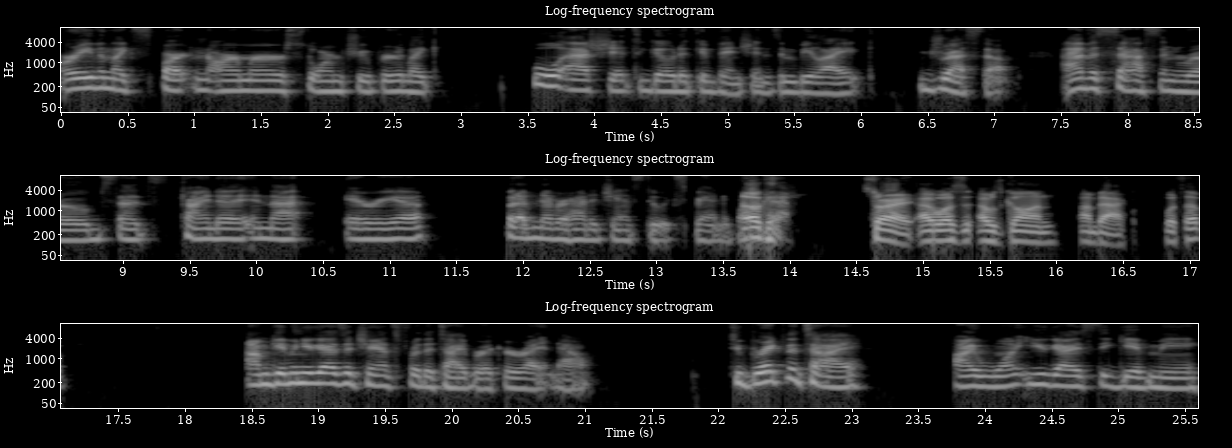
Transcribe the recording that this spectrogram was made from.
or even like Spartan armor, Stormtrooper, like cool ass shit to go to conventions and be like dressed up. I have assassin robes that's kind of in that area, but I've never had a chance to expand upon. Okay. Sorry, I was I was gone. I'm back. What's up? I'm giving you guys a chance for the tiebreaker right now. To break the tie, I want you guys to give me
